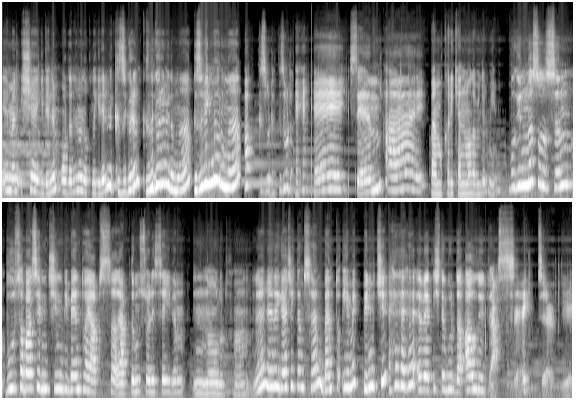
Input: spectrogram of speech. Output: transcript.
Hemen işe gidelim. Oradan hemen okula gidelim ve kızı görelim. Kızı göremedim lan. Kızı bilmiyorum lan. Hop kız burada. Kız burada. Hey senpai. Ben bu karıyı kendime alabilir miyim? Bugün nasılsın? Bu sabah senin için bir bento yapsa, yaptığımı söyleseydim hmm, ne olurdu falan. Ne ne ne gerçekten sen bento yemek benim için? evet işte burada al lütfen. Siktir git.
